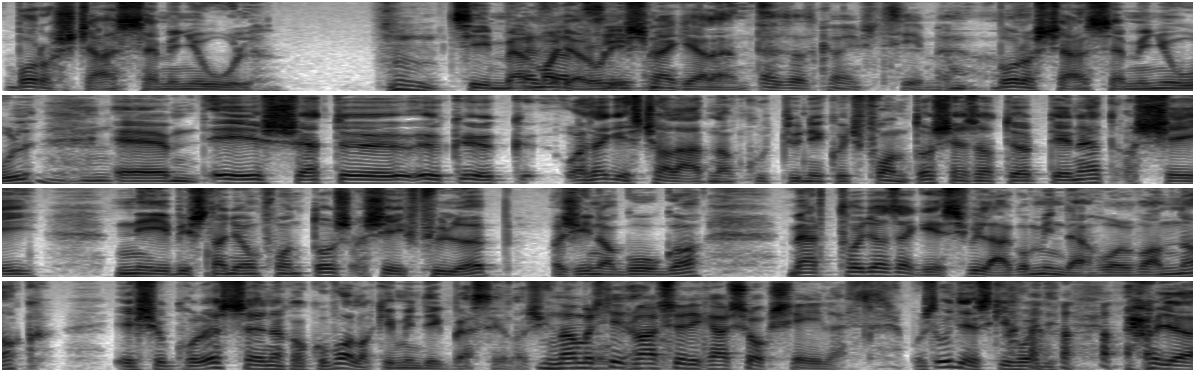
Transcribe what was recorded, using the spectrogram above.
Borostyán szemű nyúl hmm. címmel ez magyarul címe. is megjelent. Ez az könyv címe. Borostyán szemű nyúl, uh-huh. és hát ők, ők, az egész családnak úgy tűnik, hogy fontos ez a történet, a Séj név is nagyon fontos, a Séj Fülöp, a zsinagóga, mert hogy az egész világon mindenhol vannak, és akkor összejönnek, akkor valaki mindig beszél a Na most itt másodikán sok séj lesz. Most úgy néz ki, hogy, hogy a,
